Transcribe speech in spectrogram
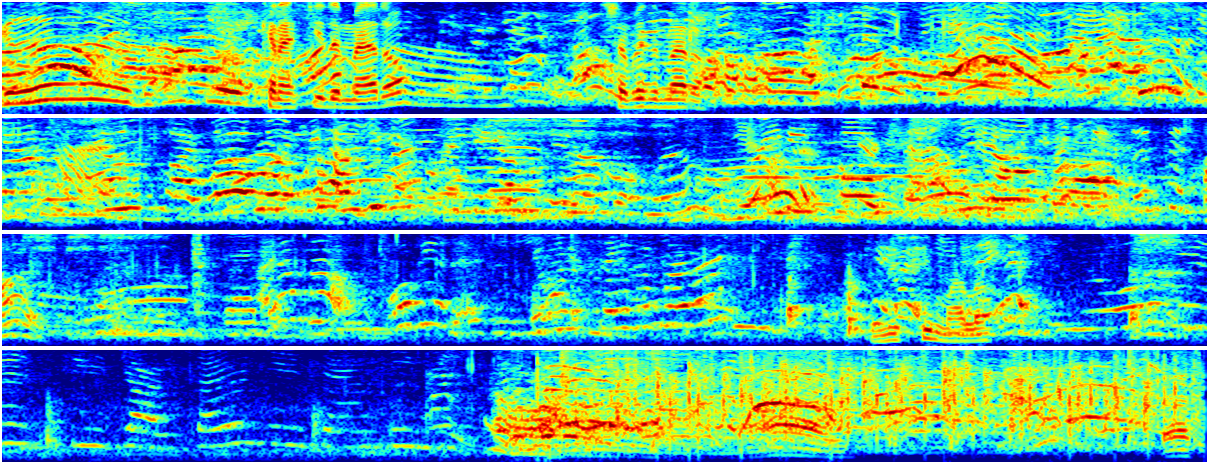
good. Can I see the medal? Show me the medal. Oh, look at that. Well, we have to get Brady's here. Brady's here. Listen. Let me see, 17, 17, Wow. That's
